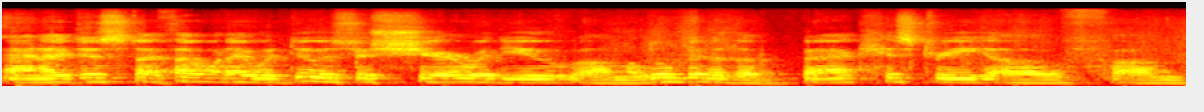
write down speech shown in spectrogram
and I just, I thought what I would do is just share with you, um, a little bit of the back history of, um,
